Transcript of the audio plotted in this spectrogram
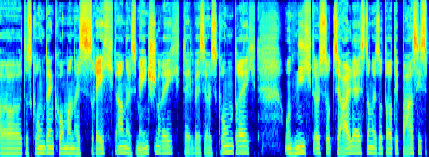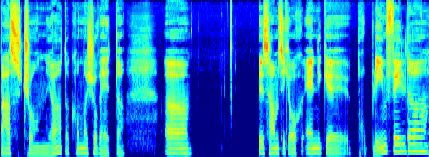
äh, das Grundeinkommen als Recht an, als Menschenrecht, teilweise als Grundrecht und nicht als Sozialleistung. Also da die Basis passt schon, ja, da kommen wir schon weiter es haben sich auch einige Problemfelder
